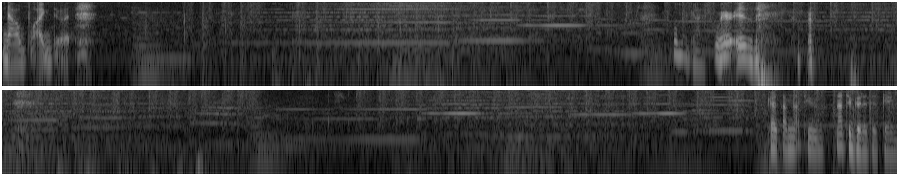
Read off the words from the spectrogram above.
now I'm flying to it. Oh my gosh, where is... Guys, I'm not too not too good at this game.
